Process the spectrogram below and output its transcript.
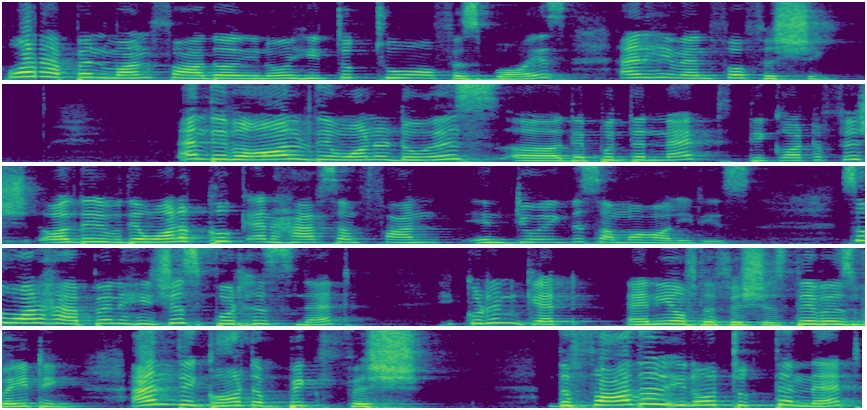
What happened? One father, you know, he took two of his boys and he went for fishing. And they were all they want to do is uh, they put the net, they caught a fish, all they they want to cook and have some fun in during the summer holidays. So what happened? He just put his net. He couldn't get any of the fishes. They was waiting, and they got a big fish. The father, you know, took the net.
